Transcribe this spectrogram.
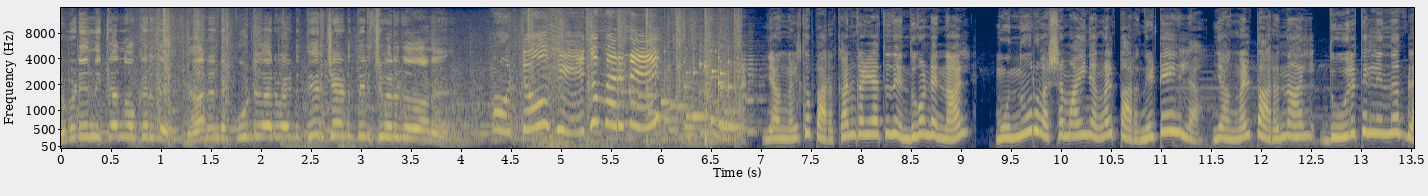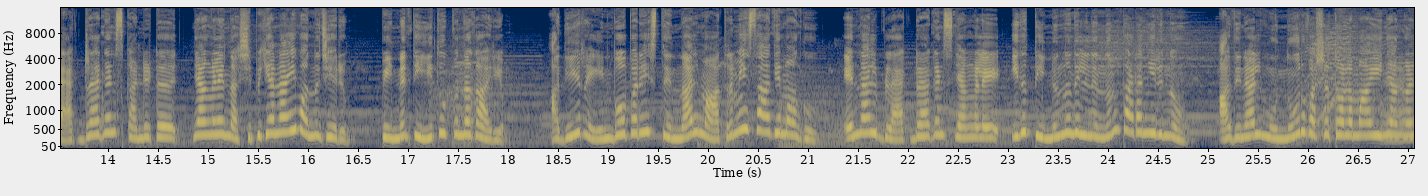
എവിടെയും നിൽക്കാൻ നോക്കരുത്. ഞാൻ എന്റെ കൂട്ടുകാരുമായിട്ട് തീർച്ചയായിട്ടും തിരിച്ചു വരുന്നതാണ്. ഞങ്ങൾക്ക് പറക്കാൻ കഴിയാത്തത് എന്തുകൊണ്ടെന്നാൽ മുന്നൂറ് വർഷമായി ഞങ്ങൾ പറന്നിട്ടേയില്ല. ഞങ്ങൾ പറന്നാൽ ദൂരത്തിൽ നിന്ന് ബ്ലാക്ക് ഡ്രാഗൺസ് കണ്ടിട്ട് ഞങ്ങളെ നശിപ്പിക്കാനായി വന്നു ചേരും പിന്നെ തീ തൂപ്പുന്ന കാര്യം. അത് ഈ റെയിൻബോ ബറീസ് തിന്നാൽ മാത്രമേ സാധ്യമാകൂ. എന്നാൽ ബ്ലാക്ക് ഡ്രാഗൺസ് ഞങ്ങളെ ഇത് തിന്നുന്നതിൽ നിന്നും തടഞ്ഞിരുന്നു. അതിനാൽ മുന്നൂറ് വർഷത്തോളമായി ഞങ്ങൾ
